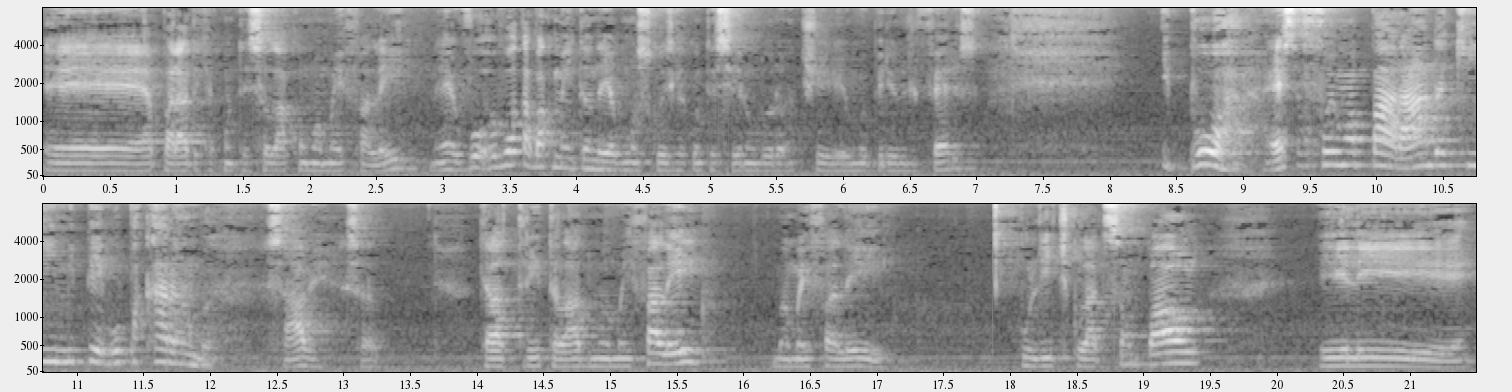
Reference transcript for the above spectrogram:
é a parada que aconteceu lá com a mamãe falei, né? Eu vou, eu vou acabar comentando aí algumas coisas que aconteceram durante o meu período de férias. E porra, essa foi uma parada que me pegou pra caramba, sabe? Essa, aquela treta lá do Mamãe Falei. Mamãe Falei, político lá de São Paulo. Ele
